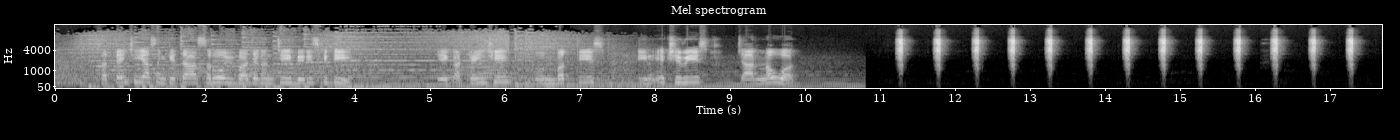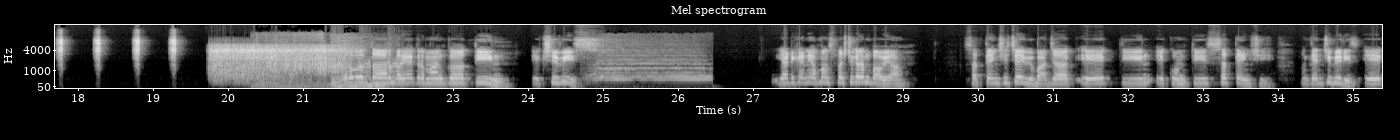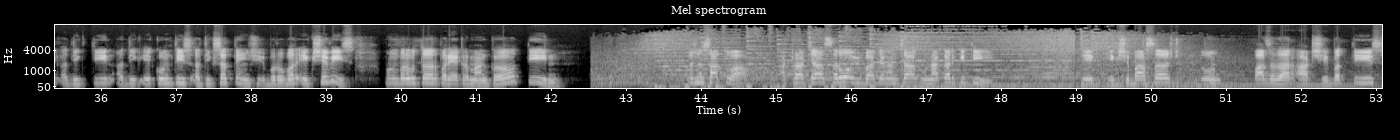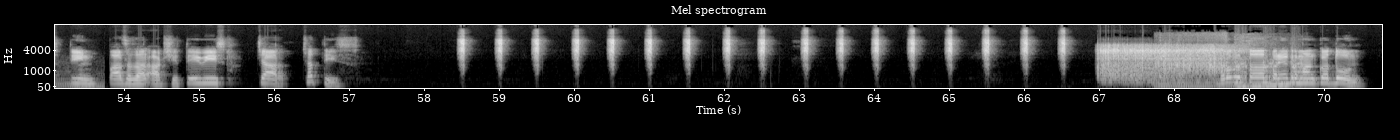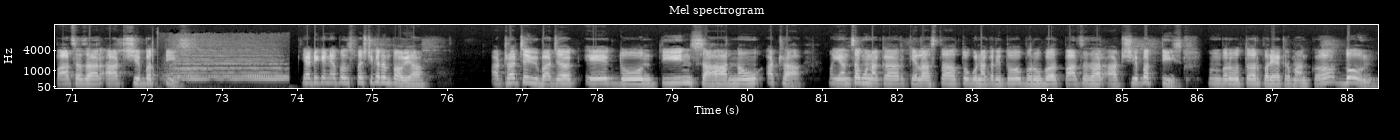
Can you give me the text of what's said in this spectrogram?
सत्याऐंशी या संख्येच्या सर्व विभाजकांची बेरीज किती? एक अठ्ठ्याऐंशी दोन बत्तीस तीन एकशे वीस चार नव्वद. बरोबर तर पर्याय क्रमांक तीन एकशे वीस. या ठिकाणी आपण स्पष्टीकरण पाहूया. सत्याऐंशीचे विभाजक एक तीन एकोणतीस सत्याऐंशी मग त्यांची बेरीज. एक अधिक तीन अधिक एकोणतीस अधिक सत्याऐंशी बरोबर एकशे वीस. म्हणून बरोबर तर पर्याय क्रमांक तीन. प्रश्न सातवा. अठराच्या सर्व विभाजकांचा गुणाकार किती? एक एकशे बासष्ट दोन पाच हजार आठशे बत्तीस तीन पाच हजार आठशे तेवीस चार छत्तीस. बरोबर उत्तर पर्याय क्रमांक दोन पाच हजार आठशे बत्तीस. या ठिकाणी आपण स्पष्टीकरण पाहूया. अठराचे विभाजक एक दोन तीन सहा नऊ अठरा. मग यांचा गुणाकार केला असता तो गुणाकार येतो बरोबर पाच हजार आठशे बत्तीस. म्हणून बरोबर उत्तर पर्याय क्रमांक दोन.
